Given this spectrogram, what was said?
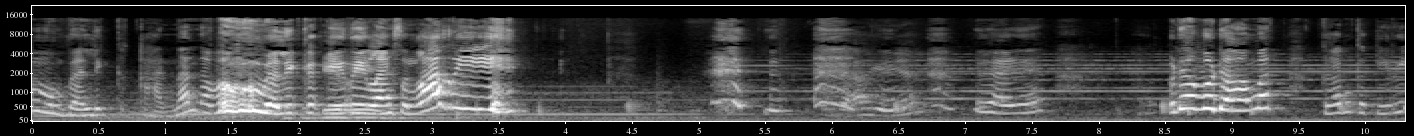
mau balik ke kanan apa mau balik ke Ke kiri kiri. langsung lari? Ya, akhirnya. Udah, udah udah amat. Kan ke kiri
